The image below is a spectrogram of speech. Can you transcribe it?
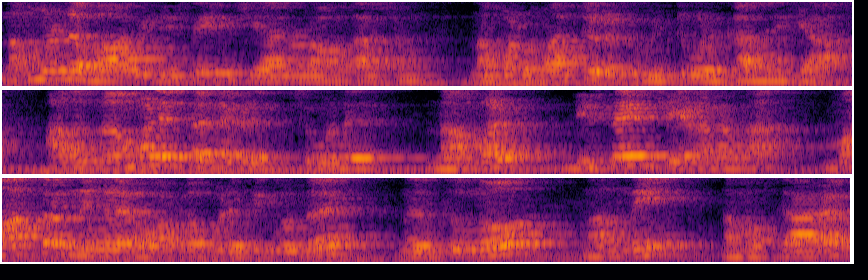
നമ്മളുടെ ഭാവി ഡിസൈൻ ചെയ്യാനുള്ള അവകാശം നമ്മൾ മറ്റൊരു വിട്ടുകൊടുക്കാതിരിക്കുക. അത് നമ്മളിൽ തന്നെ വിളിച്ചുകൊണ്ട് നമ്മൾ ഡിസൈൻ ചെയ്യണമെന്ന മാത്രം നിങ്ങളെ ഓർമ്മപ്പെടുത്തിക്കൊണ്ട് നിർത്തുന്നു. നന്ദി നമസ്കാരം.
